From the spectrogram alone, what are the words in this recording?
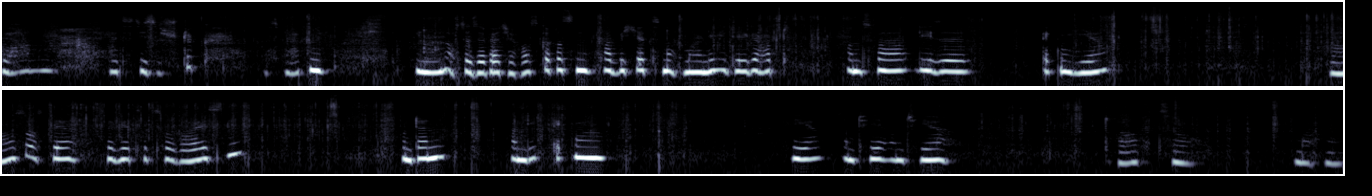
Wir haben jetzt dieses Stück, das wir hatten, hm, aus der Serviette rausgerissen, habe ich jetzt noch mal eine Idee gehabt. Und zwar diese Ecken hier raus aus der Serviette zu reißen und dann an die Ecken hier und hier und hier drauf zu machen.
